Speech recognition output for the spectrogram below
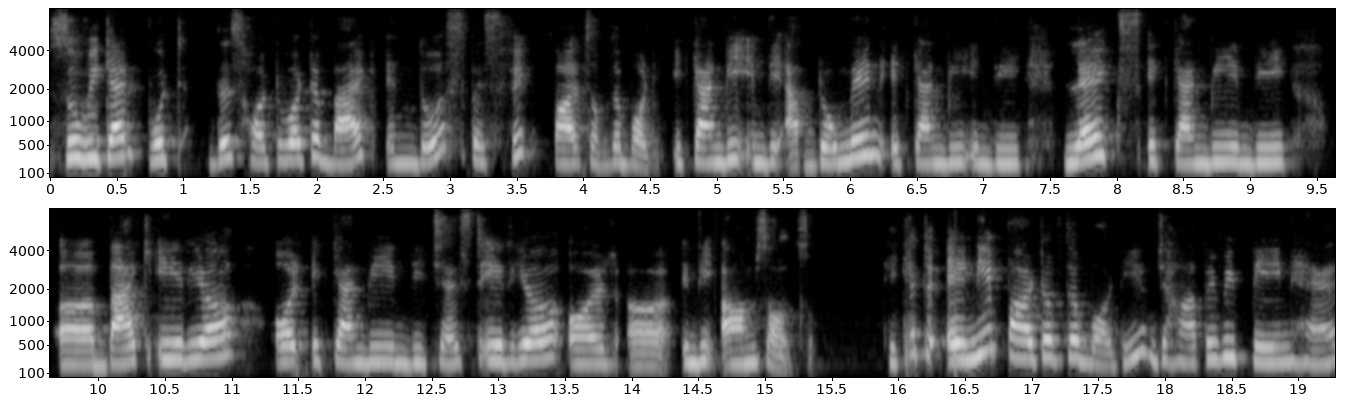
So we can put this hot water bag in दो specific parts of the body it can be in the abdomen it can be in the legs it can be in the back area or it can be in the chest area or uh, in the arms also ठीक है तो any part of the body जहाँ पे भी पेन है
